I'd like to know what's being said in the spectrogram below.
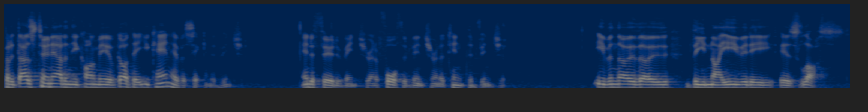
But it does turn out in the economy of God that you can have a second adventure, and a third adventure, and a fourth adventure, and a tenth adventure, even though, though the naivety is lost.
